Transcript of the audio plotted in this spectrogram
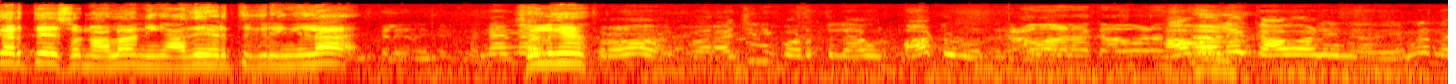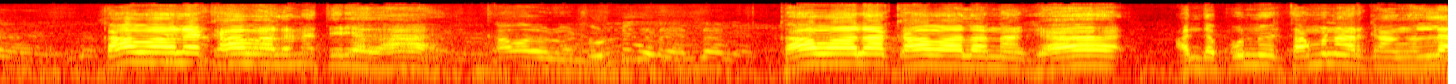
கருத்தே சொன்னாலும் நீங்கள் அதை எடுத்துக்கிறீங்களா? சொல்லுங்க. அப்புறம் இப்போ ரஜினி படத்துல ஒரு பாட்டு ஒன்று வந்து காவாலே காவாலேன்னு அது என்னென்ன காவால காவாலன்னா தெரியாதா? காவாலா காவாலானாக்கா அந்த பொண்ணு தமனா இருக்காங்கல்ல?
